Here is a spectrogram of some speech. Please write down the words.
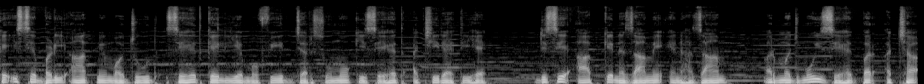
कि इससे बड़ी आंत में मौजूद सेहत के लिए मुफीद जरसूमों की सेहत अच्छी रहती है, जिससे आपके निज़ाम इन्हज़ाम और मजमू सेहत पर अच्छा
